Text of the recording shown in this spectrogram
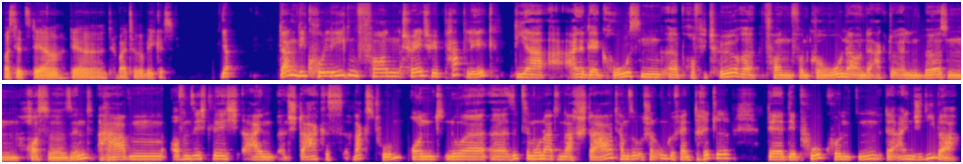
was jetzt der, der, der weitere Weg ist. Ja. Dann die Kollegen von Trade Republic, die ja eine der großen äh, Profiteure von, von Corona und der aktuellen Börsenhosse sind, haben offensichtlich ein, ein starkes Wachstum und nur äh, 17 Monate nach Start haben sie schon ungefähr ein Drittel der Depotkunden der ING DIBA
